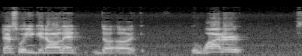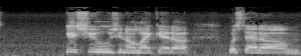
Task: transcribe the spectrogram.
that's where you get all that the uh, water issues, you know, like at uh, what's that um,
